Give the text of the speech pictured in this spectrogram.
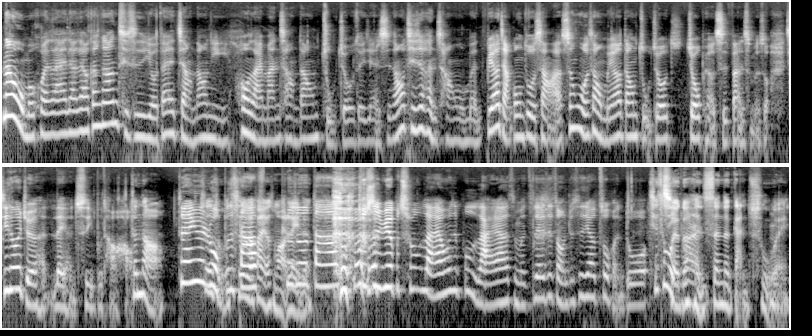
那我们回来聊聊，刚刚其实有在讲到你后来蛮常当主揪这件事，然后其实很长，我们不要讲工作上啊，生活上我们要当主揪揪朋友吃饭，什么时候其实都会觉得很累，很吃力不讨好。真的。对啊，因为如果不是大家，就说大家 就是约不出来，或者不来啊，什么之类，这种就是要做很多。其实我有个很深的感触，哎，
